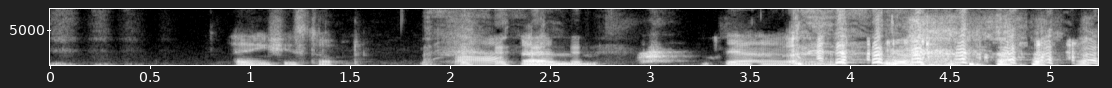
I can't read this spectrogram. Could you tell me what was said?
I think she stopped. Um, yeah,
